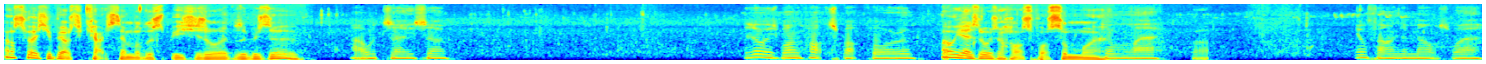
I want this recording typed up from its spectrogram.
I suppose you'd be able to catch some other species all over the reserve. I would say so. There's always one hot spot for them Oh yeah, there's always a hot spot somewhere. somewhere, but you'll find them elsewhere.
